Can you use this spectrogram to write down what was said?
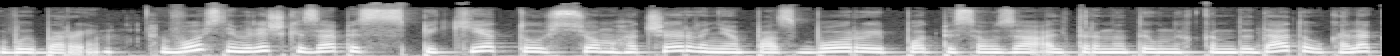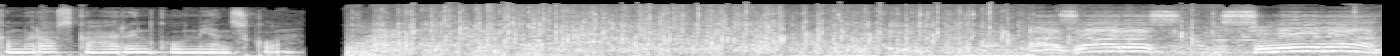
выбары. Вось невялічкі запіс з пікету сёмга чэрвеня па зборы подпісаў за альтэрнатыўных кандыдатаў каля камароўскага рынку ў Менску. А зараз слово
